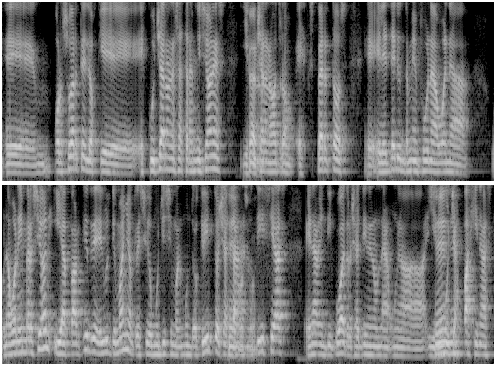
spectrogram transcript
eh, por suerte los que escucharon esas transmisiones y escucharon a otros expertos, eh, el Ethereum también fue una buena una buena inversión y a partir del último año ha crecido muchísimo el mundo cripto, ya están las noticias, en A24 ya tienen una, y en muchas páginas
